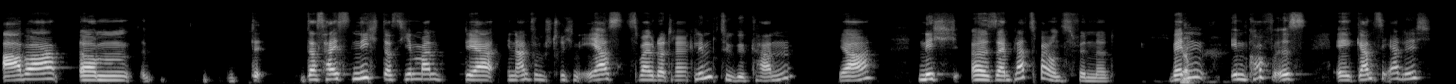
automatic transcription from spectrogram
Aber ähm, das heißt nicht, dass jemand, der in Anführungsstrichen erst zwei oder drei Klimmzüge kann, ja, nicht äh, seinen Platz bei uns findet. Wenn ja. im Kopf ist, ey, ganz ehrlich,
